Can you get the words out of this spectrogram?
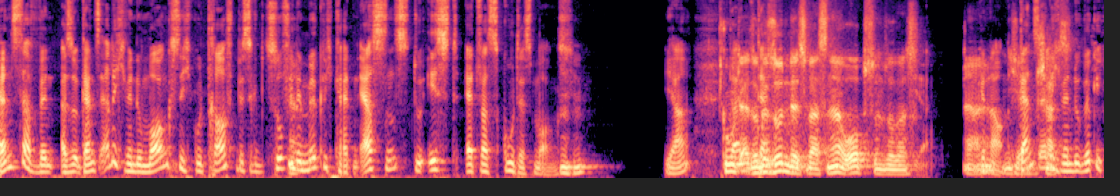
Ernsthaft, wenn, also ganz ehrlich, wenn du morgens nicht gut drauf bist, gibt es so viele ja. Möglichkeiten. Erstens, du isst etwas Gutes morgens. Mhm. Ja. Gut, dann, also dann, gesundes was, ne? Obst und sowas. Ja. ja genau. ganz ehrlich, wenn du wirklich,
